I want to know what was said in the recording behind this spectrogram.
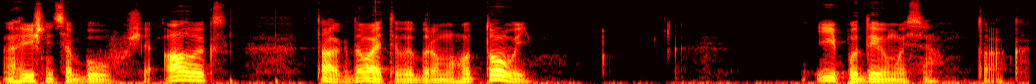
грішниця був ще Алекс. Так, давайте виберемо готовий. І подивимося. Так.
